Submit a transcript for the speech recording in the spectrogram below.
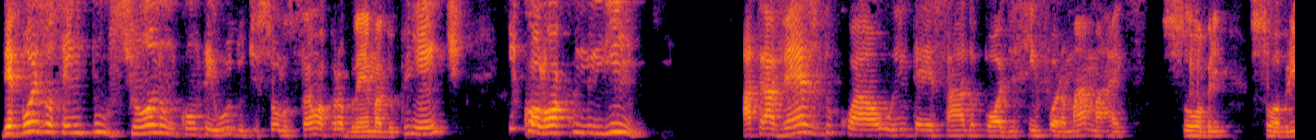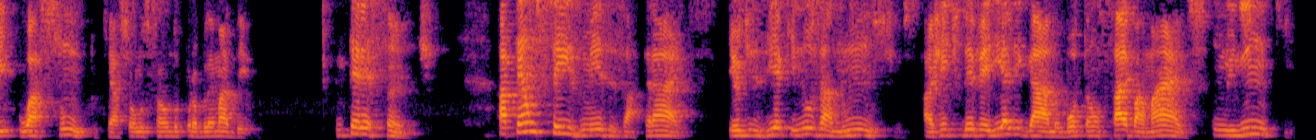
depois você impulsiona um conteúdo de solução a problema do cliente e coloca um link através do qual o interessado pode se informar mais sobre, sobre o assunto, que é a solução do problema dele. Interessante. Até uns seis meses atrás, eu dizia que nos anúncios a gente deveria ligar no botão Saiba Mais um link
